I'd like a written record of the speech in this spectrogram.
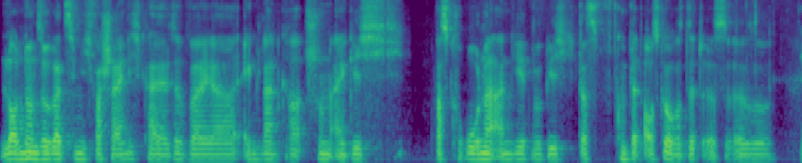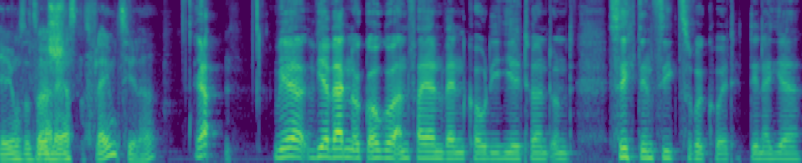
London sogar ziemlich wahrscheinlich halte, weil ja England gerade schon eigentlich, was Corona angeht, wirklich das komplett ausgerottet ist. Also, Ja, Jungs, unser allererstes Flame-Ziel, ne? Ja, wir, wir werden Ogogo anfeiern, wenn Cody Heel turnt und sich den Sieg zurückholt, den er hier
